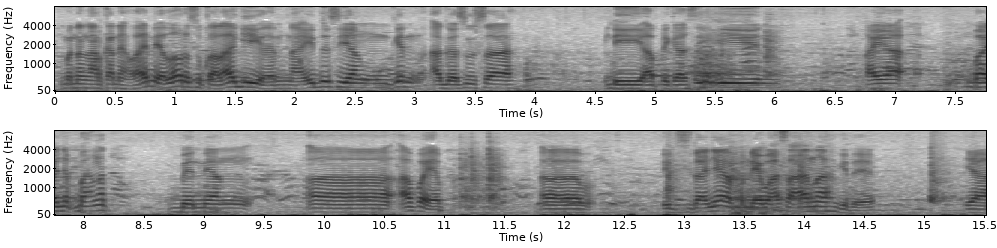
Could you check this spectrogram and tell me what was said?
mendengarkan yang lain ya lo harus suka lagi kan. Nah itu sih yang mungkin agak susah diaplikasiin. Kayak banyak banget band yang eh, apa ya eh, istilahnya pendewasaan lah gitu ya ya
